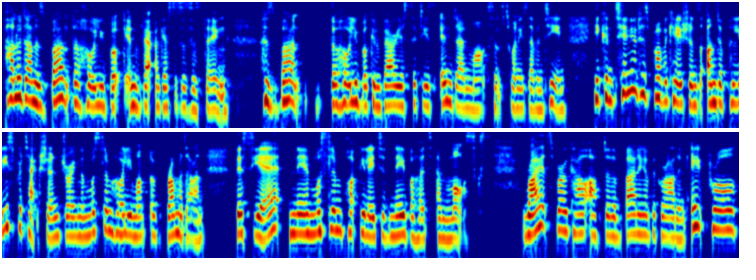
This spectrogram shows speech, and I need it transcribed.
Paludan has burnt the holy book in, I guess this is his thing, has burnt the holy book in various cities in Denmark since 2017. He continued his provocations under police protection during the Muslim holy month of Ramadan this year near Muslim populated neighborhoods and mosques. Riots broke out after the burning of the Quran in April.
